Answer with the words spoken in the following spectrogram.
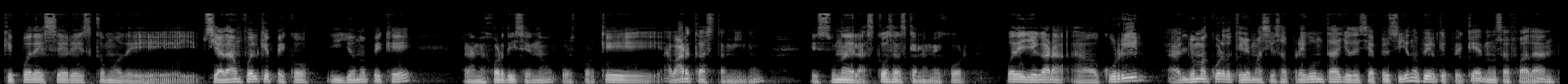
que puede ser es como de si Adán fue el que pecó y yo no pequé, a lo mejor dice, ¿no? Pues ¿por qué abarcas también, ¿no? Es una de las cosas que a lo mejor puede llegar a, ocurrir. Ah, yo me acuerdo que yo me hacía esa pregunta, yo decía, pero si yo no fui el que pequé, no, o sea, fue Adán.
